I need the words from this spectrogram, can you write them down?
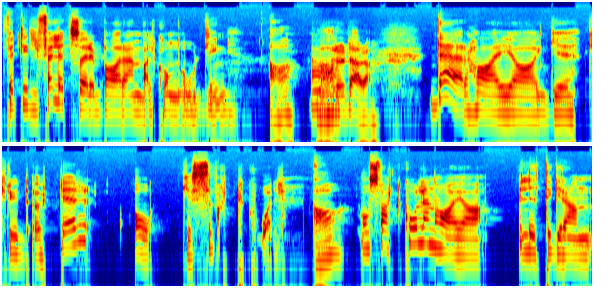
För tillfället så är det bara en balkongodling. Ja. Ja. Vad har du där då? Där har jag kryddörter och svartkål. Ja. Och svartkålen har jag lite grann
